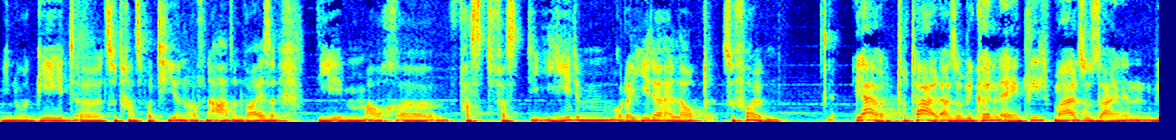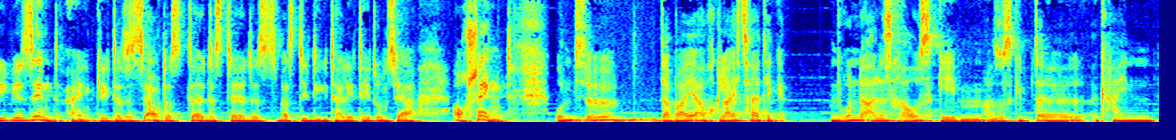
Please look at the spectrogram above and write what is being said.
wie nur geht äh, zu transportieren auf eine Art und Weise, die eben auch äh, fast, fast jedem oder jeder erlaubt zu folgen. Ja, total. Also wir können endlich mal so sein, wie wir sind eigentlich. Das ist ja auch das, das, das was die Digitalität uns ja auch schenkt. Und äh, dabei auch gleichzeitig im Grunde alles rausgeben. Also es gibt äh, kein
